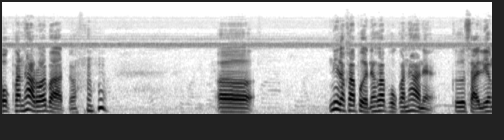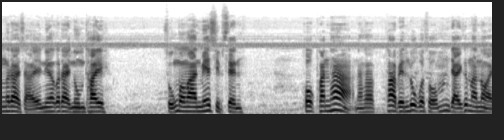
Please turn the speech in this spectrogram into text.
หกพันห้าร้อยบาทเนาะเอ่อ นี่ราคาเปิดนะครับหกพันห้าเนี่ย คือสายเลี้ยงก็ได้สายเนื้อก็ได้นมไทย สูงประมาณเมตรสิบเซนหกพันห้านะครับ ถ้าเป็นลูกผสมใหญ่ขึ้นมาหน่อย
